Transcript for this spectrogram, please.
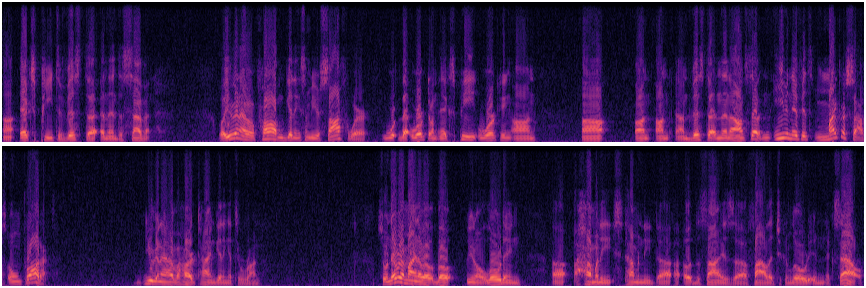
uh, XP to Vista and then to 7. Well, you're going to have a problem getting some of your software that worked on XP working on uh, on, on, on Vista and then on 7. even if it's Microsoft's own product, you're going to have a hard time getting it to run. So never mind about, about you know loading uh, how many how many uh, uh, the size uh, file that you can load in Excel.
